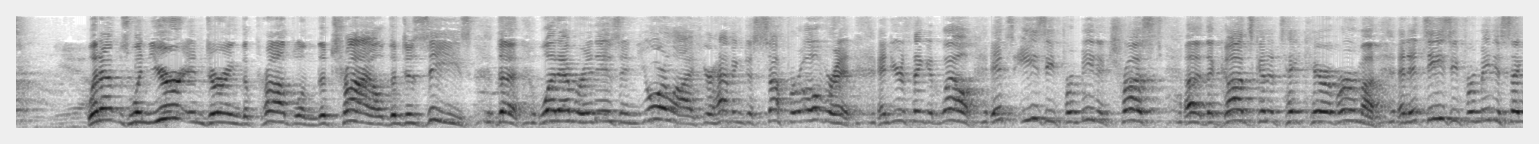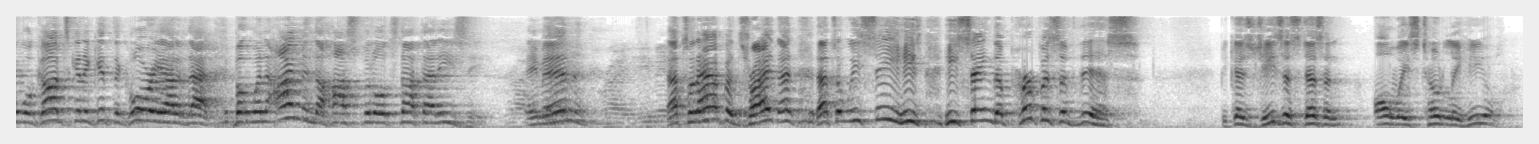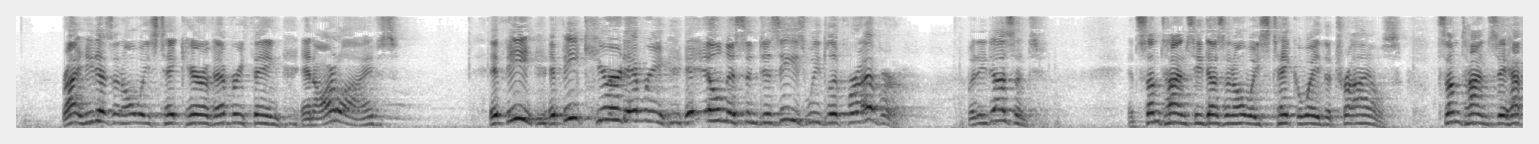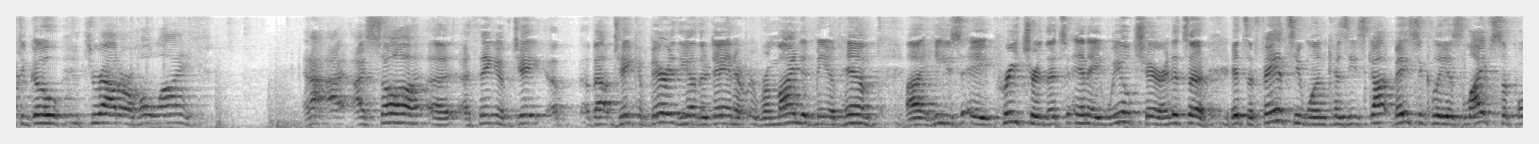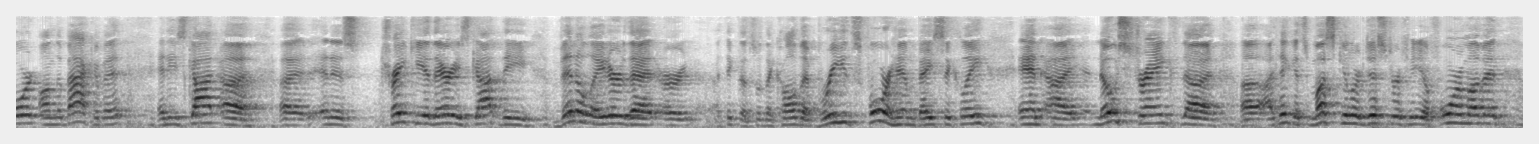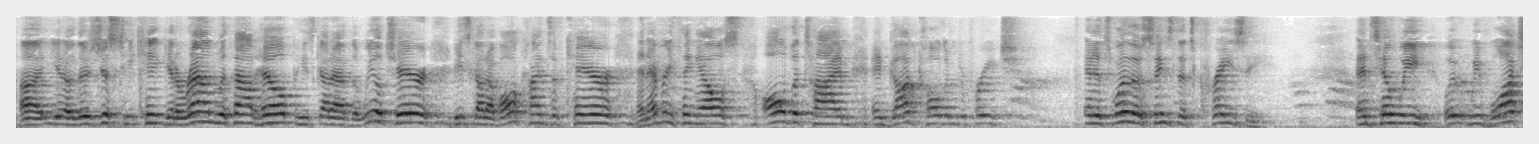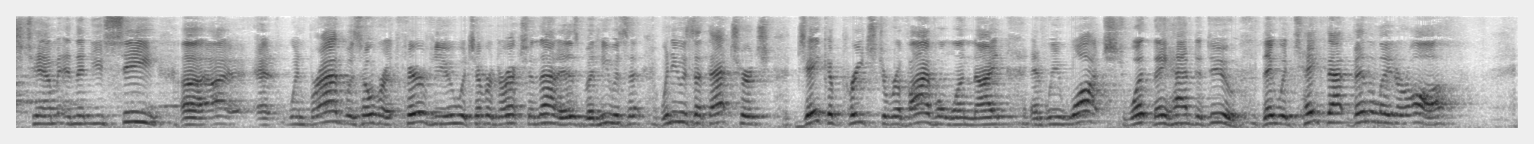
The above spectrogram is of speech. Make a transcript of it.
What happens when you're enduring the problem, the trial, the disease, the whatever it is in your life? You're having to suffer over it, and you're thinking, "Well, it's easy for me to trust uh, that God's going to take care of Irma, and it's easy for me to say, well, God's going to get the glory out of that." But when I'm in the hospital, it's not that easy. Right. Amen. That's what happens, right? That, that's what we see. He's, he's saying the purpose of this, because Jesus doesn't always totally heal, right? He doesn't always take care of everything in our lives. If he, if he cured every illness and disease, we'd live forever. But he doesn't. And sometimes he doesn't always take away the trials. Sometimes they have to go throughout our whole life. And I, I saw a, a thing of Jake, about Jacob Berry the other day, and it reminded me of him. Uh, he's a preacher that's in a wheelchair, and it's a it's a fancy one because he's got basically his life support on the back of it, and he's got uh, uh, in his trachea there, he's got the ventilator that, or I think that's what they call that, breathes for him basically, and uh, no strength. Uh, uh, I think it's muscular dystrophy, a form of it. Uh, you know, there's just, he can't get around without help. He's got to have the wheelchair, he's got to have all kinds of care and everything else all the time. And God called him to preach. And it's one of those things that's crazy until we we've watched him and then you see uh, at, when brad was over at fairview whichever direction that is but he was at, when he was at that church jacob preached a revival one night and we watched what they had to do. They would take that ventilator off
